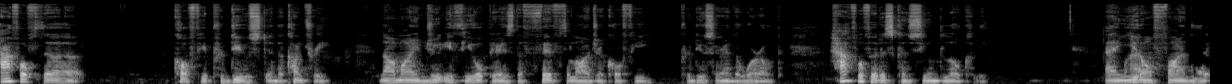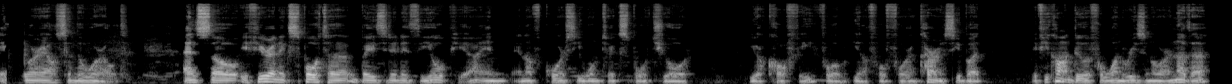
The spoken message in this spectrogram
half of the coffee produced in the country. Now, mind you, Ethiopia is the fifth largest coffee producer in the world. Half of it is consumed locally, and you don't find that anywhere else in the world. And so, if you're an exporter based in Ethiopia, and, and of course you want to export your your coffee for you know for foreign currency but if you can't do it for one reason or another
